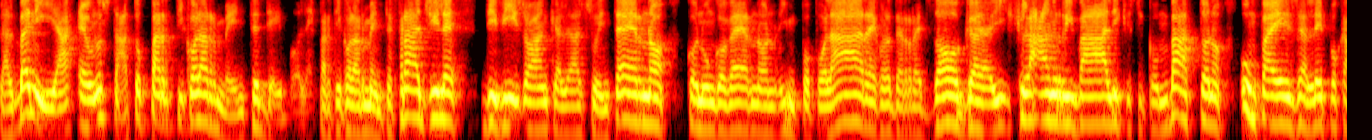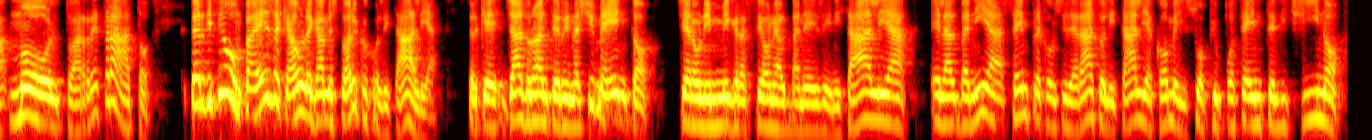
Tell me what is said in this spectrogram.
L'Albania è uno Stato particolarmente debole, particolarmente fragile, diviso anche al suo interno, con un governo impopolare, quello del Rezog, i clan rivali che si combattono, un paese all'epoca molto arretrato, per di più un paese che ha un legame storico con l'Italia, perché già durante il Rinascimento c'era un'immigrazione albanese in Italia e l'Albania ha sempre considerato l'Italia come il suo più potente vicino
